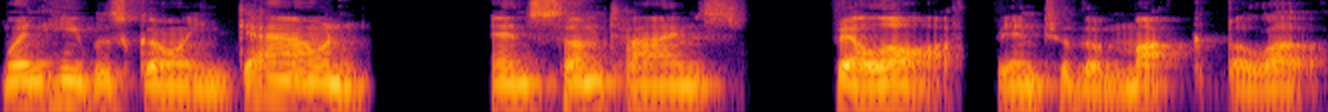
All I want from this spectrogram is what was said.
when he was going down, and sometimes fell off into the muck below.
